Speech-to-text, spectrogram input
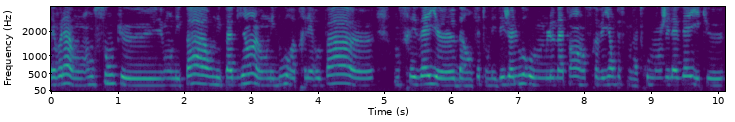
ben voilà, on, sent que on n'est pas, on n'est pas bien, on est lourd après les repas, euh, on se réveille, ben en fait on est déjà lourd le matin en se réveillant parce qu'on a trop mangé la veille et que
